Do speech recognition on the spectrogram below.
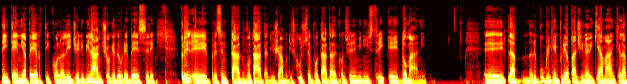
dei temi aperti con la legge di bilancio che dovrebbe essere pre- eh, presentata, votata, diciamo, discussa e votata dal Consiglio dei Ministri eh, domani. Eh, la Repubblica in prima pagina richiama anche la,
